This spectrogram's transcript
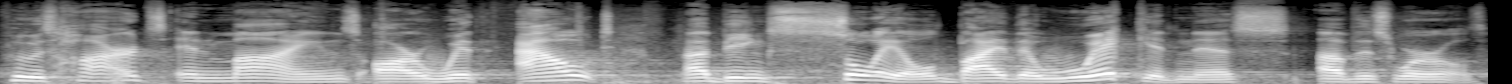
whose hearts and minds are without uh, being soiled by the wickedness of this world.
